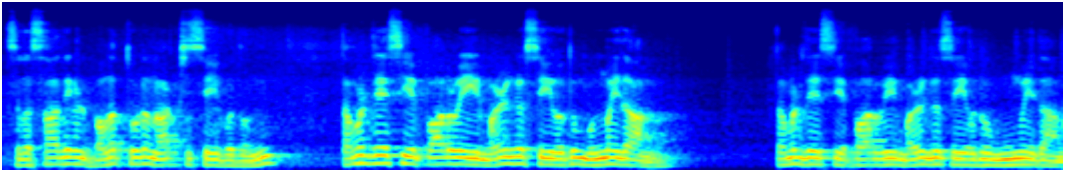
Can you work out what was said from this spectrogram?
சில சாதிகள் பலத்துடன் ஆட்சி செய்வதும் தமிழ் தேசிய பார்வையை மழுங்க செய்வதும் உண்மைதான். தமிழ் தேசிய பார்வையை மழுங்க செய்வதும் உண்மைதான்.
